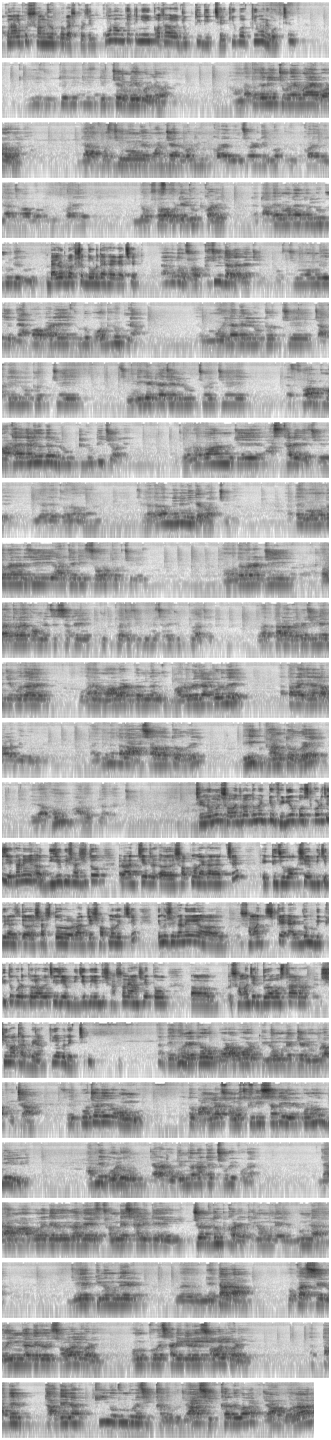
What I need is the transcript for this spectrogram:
কুণাল ঘোষ সন্দেহ প্রকাশ করেছেন। কোন অঙ্কে তিনি এই কথা যুক্তি দিচ্ছেন? কি কি মনে করছেন? কি যুক্তি দিচ্ছেন উনিই বলতে পারবেন। আমরা তো জানি চোরের মায়ের বড় গলা যারা পশ্চিমবঙ্গে পঞ্চায়েত ভোট লুট করে মিউনিসিপ্যালিটি ভোট লুট করে বিধানসভা ভোট লুট করে লোকসভা ভোটে লুট করে তা তাদের মাথায় তো লুট লুটই ঘুরবে। ব্যালট বাক্সের দৌড় দেখা গেছে। একদম সব কিছুই দেখা গেছে। পশ্চিমবঙ্গে যে ব্যাপক হারে শুধু ভোট লুট না মহিলাদের লুট হচ্ছে, চাকরি লুট হচ্ছে সিন্ডিকেট রাজের লুট চলছে। সব মাথায় খালি ওদের লুট, লুটই চলে। জনগণ যে আস্থা রেখেছে, বিহারের জনগণ, সেটা তারা মেনে নিতে পারছে না। তাই মমতা ব্যানার্জি, আরজেডির সমর্থক ছিলেন। মমতা ব্যানার্জি তলায় তলায় কংগ্রেসের সাথে যুক্ত আছে, সিপিএমের সাথে যুক্ত আছে। এবার তারা ভেবেছিলেন যে বোধহয় ওখানে মহাগঠবন্ধন খুব ভালো রেজাল্ট করবে আর তারা এখানে লাফালাফি করবে। তাই জন্য তারা আশাহত হয়ে, দিকভ্রান্ত হয়ে এরকম আরোপ লাগাচ্ছে। তৃণমূল সমাজ মাধ্যমে একটি ভিডিও পোস্ট করেছে যেখানে বিজেপি শাসিত রাজ্যের স্বপ্ন দেখা যাচ্ছে। একটি যুবক, সে বিজেপি শাসিত রাজ্যের স্বপ্ন দেখছে। কিন্তু সেখানে সমাজকে একদম বিকৃত করে তোলা হয়েছে যে বিজেপি যদি শাসনে আসে তো সমাজের দুরবস্থার সীমা থাকবে না। কীভাবে দেখছেন? দেখুন, এ তো বরাবর তৃণমূলের যে নোংরা প্রচার, সেই প্রচারের অঙ্গ। এ তো বাংলার সংস্কৃতির সাথে এর কোনো মিল নেই। আপনি বলুন, যারা রবীন্দ্রনাথের ছবি পোড়ায়, যারা মা বোনেদের ওইভাবে সন্দেশখালিতে ইজ্জত লুট করে তৃণমূলের গুন্ডারা, যে তৃণমূলের নেতারা প্রকাশ্যে রোহিঙ্গাদের ওই সওয়াল করে, অনুপ্রবেশকারীদের ওই সওয়াল করে তাদের তাদের আর কি নতুন করে শিক্ষা দেবো? যা শিক্ষা দেওয়ার যা বলার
